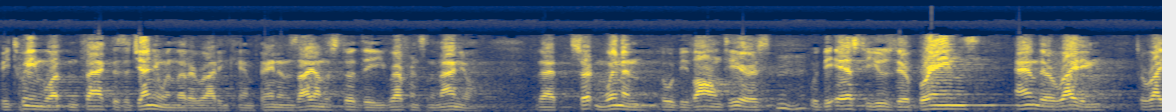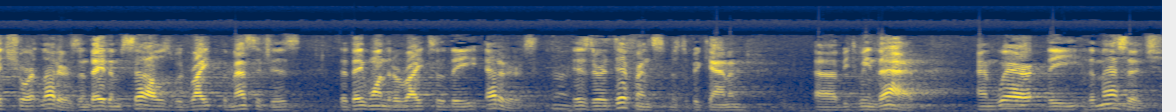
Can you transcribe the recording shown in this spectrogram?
between what, in fact, is a genuine letter writing campaign, and as I understood the reference in the manual, that certain women who would be volunteers would be asked to use their brains and their writing to write short letters, and they themselves would write the messages that they wanted to write to the editors. Right. Is there a difference, Mr. Buchanan, uh, between that and where the, the message,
